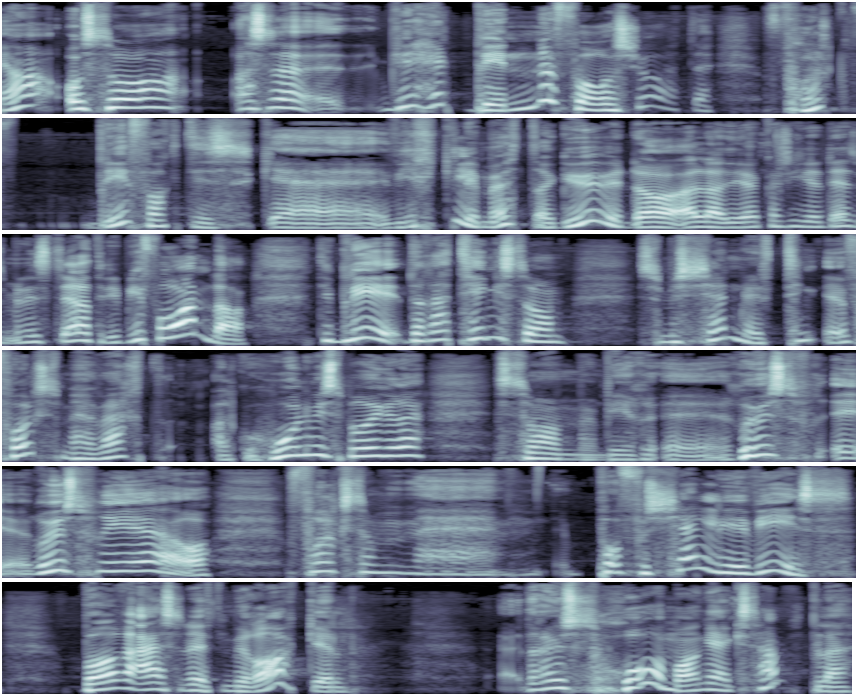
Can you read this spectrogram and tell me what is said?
ja, og så altså, blir helt blinde for å se at folk blir faktisk eh, virkelig møtt av Gud. Og, eller de, kanskje ikke det, de ser at de blir forvandla. De det er ting som, som er kjennelig. med folk som har vært alkoholmisbrukere, som blir eh, rusfri, eh, rusfrie, og folk som eh, på forskjellige vis bare er som et mirakel. Det er jo så mange eksempler.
